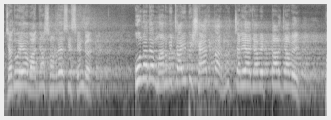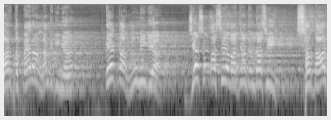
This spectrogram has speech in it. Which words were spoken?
ਜਦੋਂ ਇਹ ਆਵਾਜ਼ਾਂ ਸੁਣ ਰਹੇ ਸੀ ਸਿੰਘ, ਉਹਨਾਂ ਦੇ ਮਨ ਵਿੱਚ ਆਈ ਵੀ ਸ਼ਾਇਦ ਘਰ ਨੂੰ ਚਲਿਆ ਜਾਵੇ, ਟਲ ਜਾਵੇ। ਪਰ ਦੁਪਹਿਰਾਂ ਲੰਘ ਗਈਆਂ, ਇਹ ਘਰ ਨੂੰ ਨਹੀਂ ਗਿਆ। ਜਿਸ ਪਾਸੇ ਆਵਾਜ਼ਾਂ ਦਿੰਦਾ ਸੀ, ਸਰਦਾਰ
